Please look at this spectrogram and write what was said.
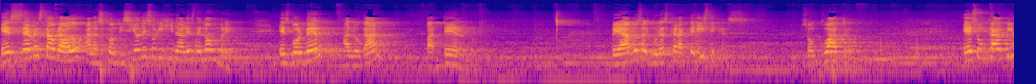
Es ser restaurado a las condiciones originales del hombre. Es volver al hogar paterno. Veamos algunas características. Son cuatro. ¿Es un cambio?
